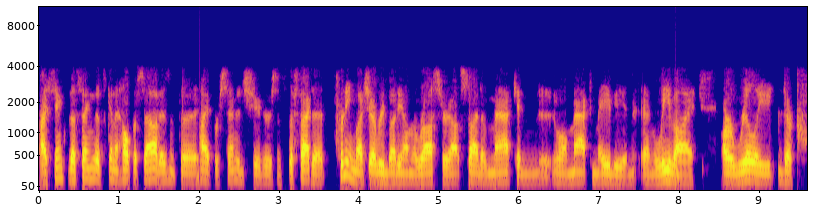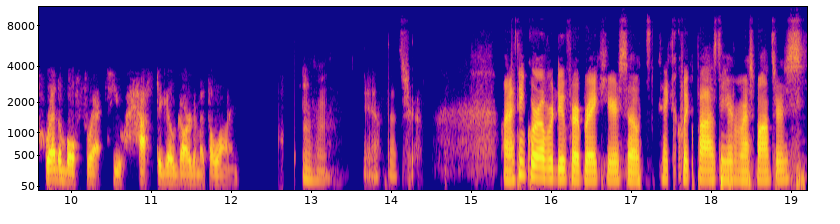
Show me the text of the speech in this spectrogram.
I think the thing that's going to help us out isn't the high percentage shooters. It's the fact that pretty much everybody on the roster outside of Mac and well Mac maybe and, and Levi are really they're credible threats. You have to go guard them at the line. Mm-hmm. Yeah, that's true. And I think we're overdue for a break here, so take a quick pause to hear from our sponsors.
